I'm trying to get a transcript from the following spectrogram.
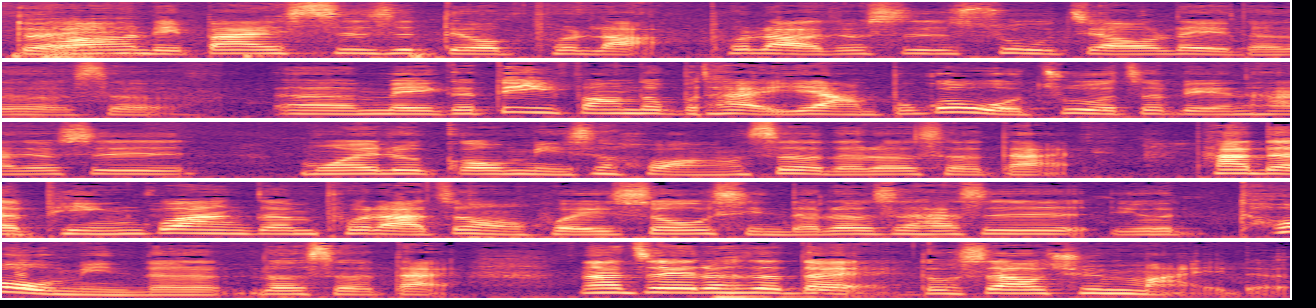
对。然后礼拜四是丢 pula，pula 就是塑胶类的垃圾。呃，每个地方都不太一样。不过我住的这边，它就是 moelugomi 是黄色的垃圾袋。它的瓶罐跟普拉这种回收型的垃圾，它是有透明的垃圾袋。那这些垃圾袋都是要去买的，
